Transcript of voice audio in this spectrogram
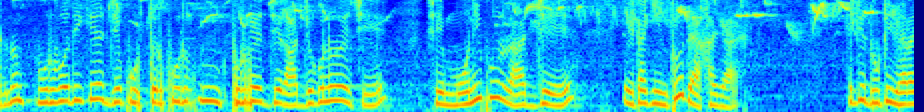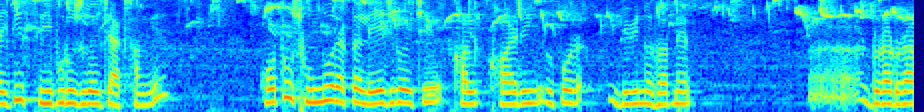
একদম পূর্ব দিকে যে উত্তর পূর্ব, পূর্বের যে রাজ্যগুলো রয়েছে, সেই মণিপুর রাজ্যে এটা কিন্তু দেখা যায়। এটি দুটি ভ্যারাইটি স্ত্রী পুরুষ রয়েছে একসঙ্গে। কত সুন্দর একটা লেজ রয়েছে, খল খয়েরির উপর বিভিন্ন ধরনের ডোরা ডোরা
